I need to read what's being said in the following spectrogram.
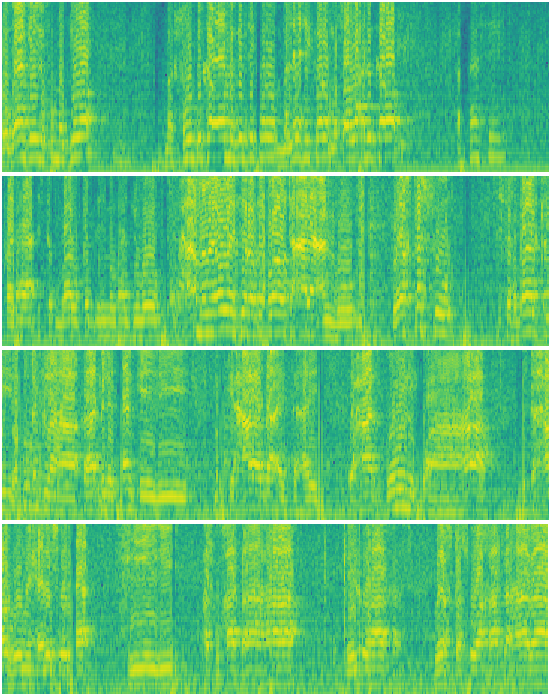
hogaankeeda kuma jiro ma suubi karo ma gedi karo ma leexi karo ma soo laabi karo. Markaasi falaa istiqbaal qibli waajibo waxaa imaam nawasi radi allahu tacaala canhu wayaktasu istiqbaalkii qiblaha qaabilitaankeedii markii xaalada ay tahay waxaas gooni ku ahaa bitaxarumi xerashada fiidi asku khaas ahaa kaas wayaktasu waa khaas ahaadaa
